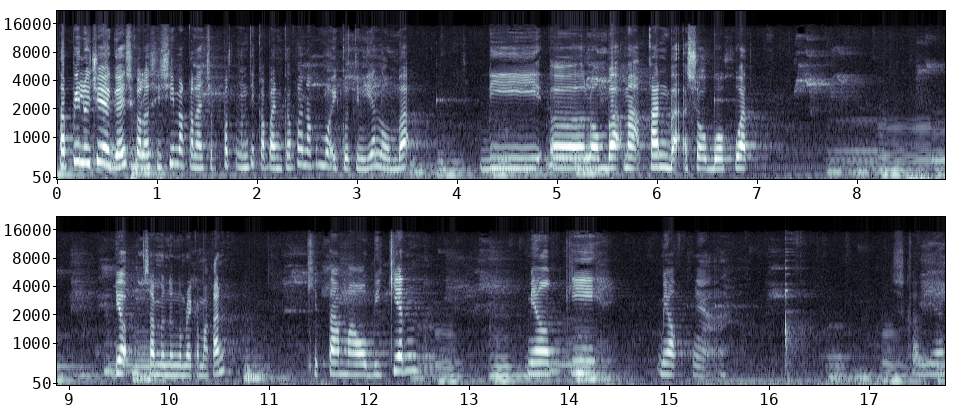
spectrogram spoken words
Tapi lucu ya guys kalau Sisi makanan cepet nanti kapan-kapan aku mau ikutin dia lomba di uh, lomba makan bakso bohwat. Yuk sambil nunggu mereka makan, kita mau bikin milky milknya. sekalian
